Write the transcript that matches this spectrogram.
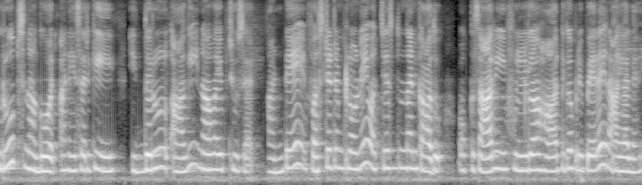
గ్రూప్స్ నా గోల్ అనేసరికి ఇద్దరూ ఆగి నా వైపు చూశారు. అంటే ఫస్ట్ అటెంప్ట్లోనే వచ్చేస్తుందని కాదు ఒక్కసారి ఫుల్గా హార్డ్గా ప్రిపేర్ అయి రాయాలని.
